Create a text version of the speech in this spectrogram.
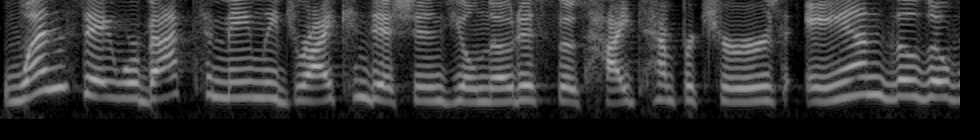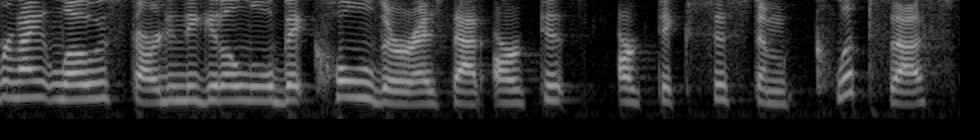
Wednesday, we're back to mainly dry conditions. You'll notice those high temperatures and those overnight lows starting to get a little bit colder as that Arctic, Arctic system clips us.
